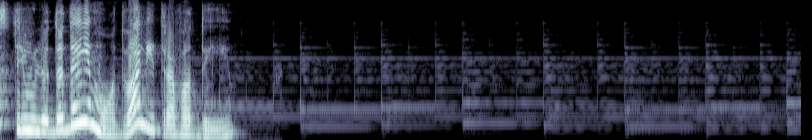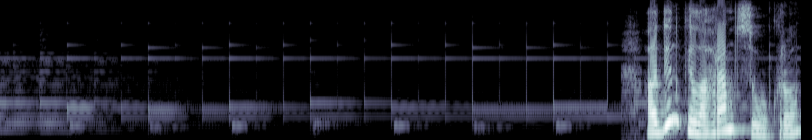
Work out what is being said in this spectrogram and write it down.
Кастрюлю додаємо 2 літра води. Один кілограм цукру,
